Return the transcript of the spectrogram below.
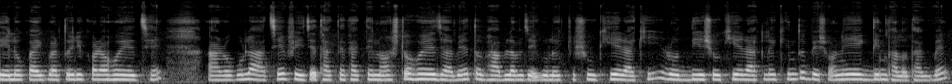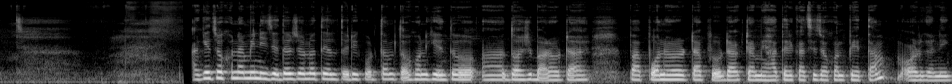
তেলও কয়েকবার তৈরি করা হয়েছে আর ওগুলো আছে ফ্রিজে থাকতে থাকতে নষ্ট হয়ে যাবে। তো ভাবলাম যে এগুলো একটু শুকিয়ে রাখি। রোদ দিয়ে শুকিয়ে রাখলে কিন্তু বেশ অনেক দিন ভালো থাকবে। আগে যখন আমি নিজেদের জন্য তেল তৈরি করতাম, তখন কিন্তু দশ বারোটা বা পনেরোটা প্রোডাক্ট আমি হাতের কাছে যখন পেতাম অর্গানিক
